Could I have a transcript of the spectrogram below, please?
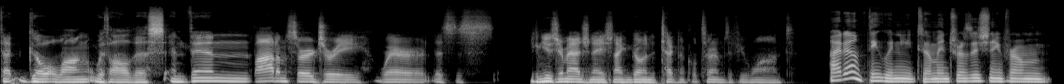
that go along with all this. And then bottom surgery, where this is, you can use your imagination. I can go into technical terms if you want. I don't think we need to. I mean, transitioning from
